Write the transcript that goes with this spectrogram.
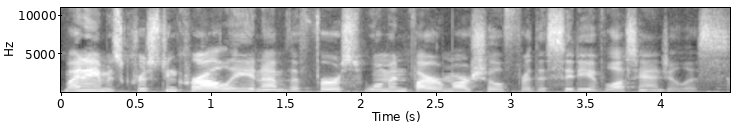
My name is Kristen Crowley and I'm the first woman fire marshal for the City of Los Angeles.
